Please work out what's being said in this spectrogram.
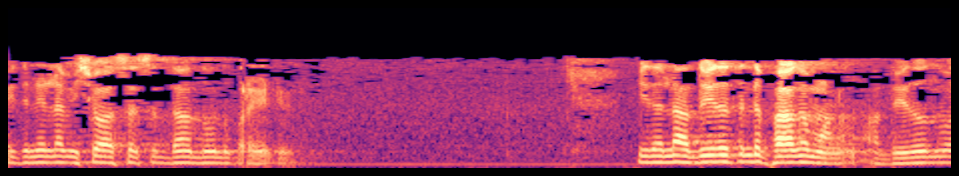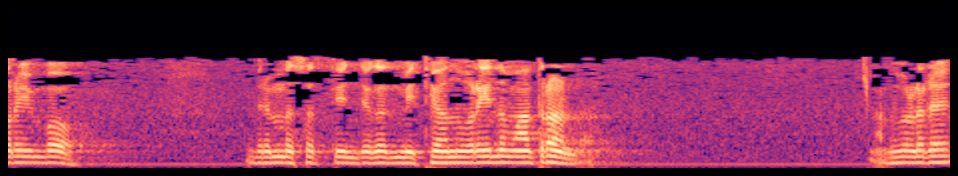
ഇതിനെല്ലാം വിശ്വാസ സിദ്ധാന്തം എന്ന് പറയേണ്ടി വരും. ഇതെല്ലാം അദ്വൈതത്തിന്റെ ഭാഗമാണ്. അദ്വൈതം എന്ന് പറയുമ്പോൾ ബ്രഹ്മസത്യം ജഗത് മിഥ്യ എന്ന് പറയുന്നത് മാത്രമല്ല. അത് വളരെ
